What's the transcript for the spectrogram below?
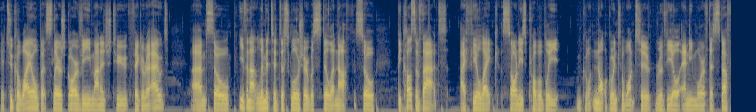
it took a while, but sleirsgoevy managed to figure it out. Um, so even that limited disclosure was still enough. So because of that, I feel like Sony's probably go not going to want to reveal any more of this stuff,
